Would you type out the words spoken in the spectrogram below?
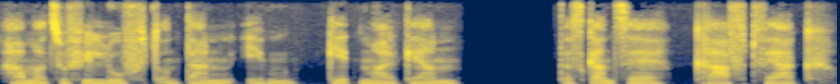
haben wir zu viel Luft und dann eben geht mal gern das ganze Kraftwerk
